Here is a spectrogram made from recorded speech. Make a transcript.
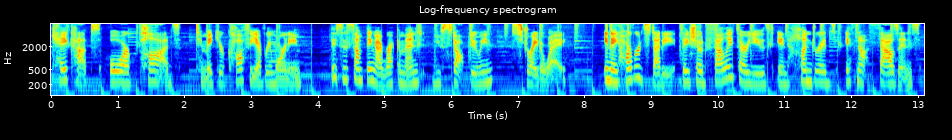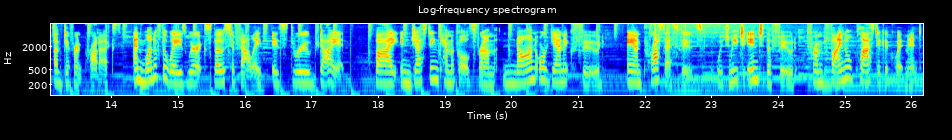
K cups or pods to make your coffee every morning, this is something I recommend you stop doing straight away. In a Harvard study, they showed phthalates are used in hundreds, if not thousands, of different products. And one of the ways we're exposed to phthalates is through diet, by ingesting chemicals from non organic food and processed foods, which leach into the food from vinyl plastic equipment,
